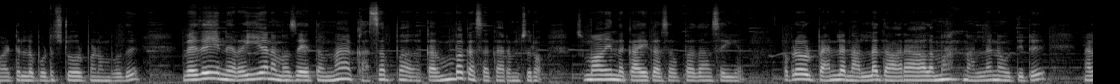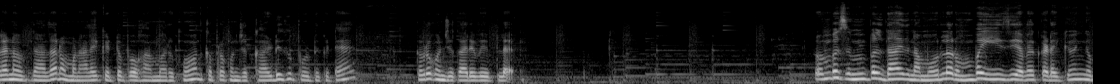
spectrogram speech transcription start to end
பாட்டிலில் போட்டு ஸ்டோர் பண்ணும்போது விதையை நிறைய நம்ம சேர்த்தோம்னா கசப்பாக ரொம்ப கசக்க ஆரம்பிச்சிடும் சும்மாவே இந்த காய் கசப்பாக தான் செய்யும். அப்புறம் ஒரு பேனில் நல்லா தாராளமாக நல்லெண்ணெய் ஊற்றிட்டு நல்லெண்ணெய் ஊற்றினா தான் ரொம்ப நாளைக்கு கெட்டு போகாமல் இருக்கும். அதுக்கப்புறம் கொஞ்சம் கடுகு போட்டுக்கிட்டேன். அதுக்கப்புறம் கொஞ்சம் கருவேப்பிலை. ரொம்ப சிம்பிள் தான். இது நம்ம ஊரில் ரொம்ப ஈஸியாகவே கிடைக்கும். இங்கே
